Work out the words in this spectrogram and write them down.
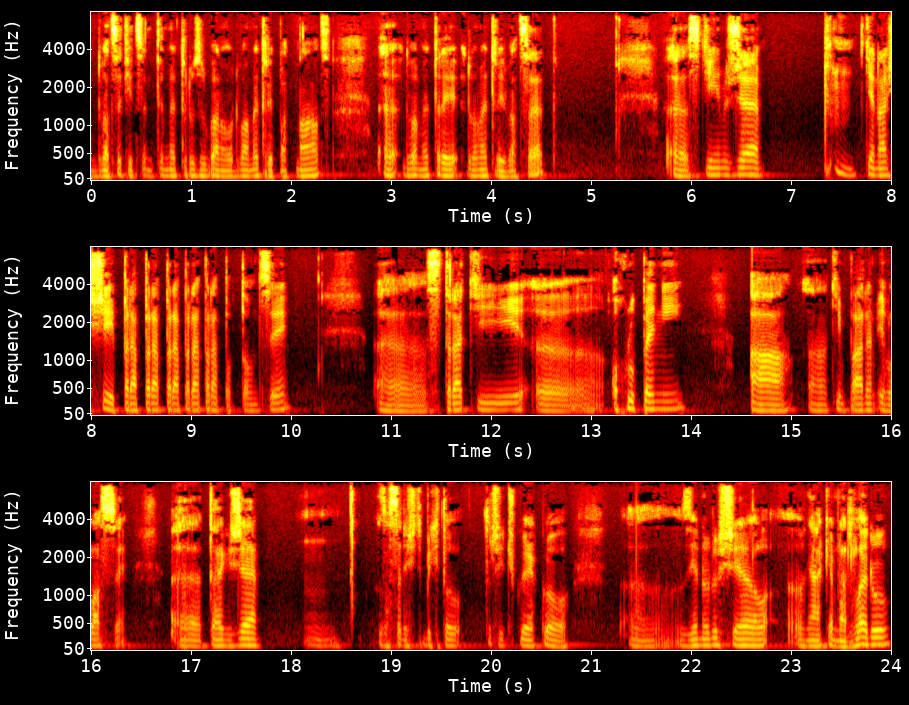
20 cm, zhruba no 2 metry 15, 2 metry, 2 metry 20. S tím, že ti naši pra, pra, pra, pra, pra potomci ztratí ochlupení a tím pádem i vlasy. Eh, takže hm, zase, když bych to trošičku jako eh, zjednodušil v nějakém nadhledu,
